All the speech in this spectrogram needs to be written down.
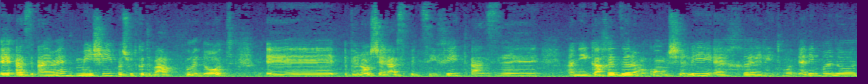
אה, אז האמת, מישהי פשוט כתבה פרדות, ולא שאלה ספציפית, אז אה, אני אקח את זה למקום שלי, איך להתמודד עם פרדות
